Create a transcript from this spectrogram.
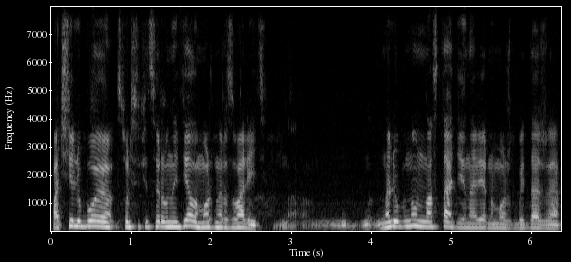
Почти любое сфальсифицированное дело можно развалить. На, люб, ну, на стадии, наверное, может быть, даже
